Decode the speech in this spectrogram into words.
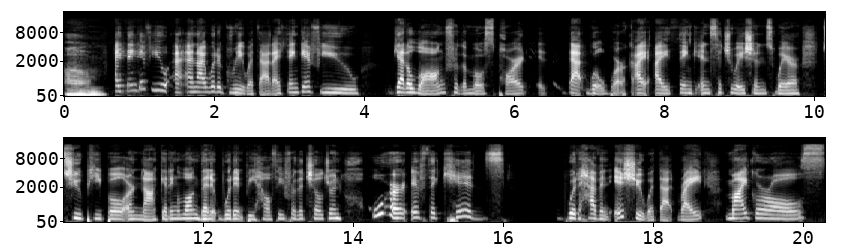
Um, I think if you, and I would agree with that. I think if you get along for the most part, it, that will work. I, I think in situations where two people are not getting along, then it wouldn't be healthy for the children. Or if the kids would have an issue with that, right? My girls,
